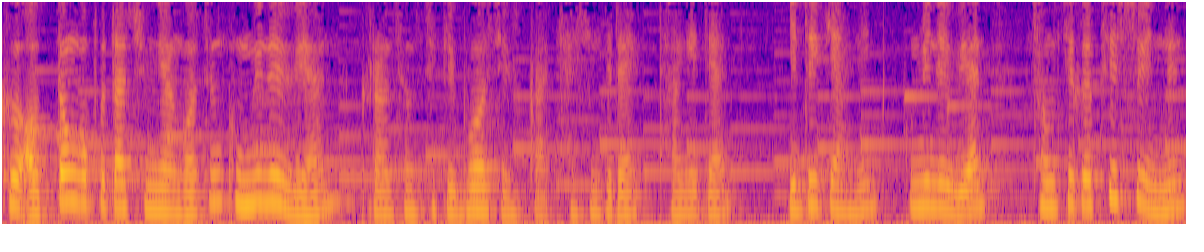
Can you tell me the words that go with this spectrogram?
그 어떤 것보다 중요한 것은 국민을 위한 그런 정책이 무엇일까 자신들의 당에 대한 이득이 아닌 국민을 위한 정책을 필 수 있는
